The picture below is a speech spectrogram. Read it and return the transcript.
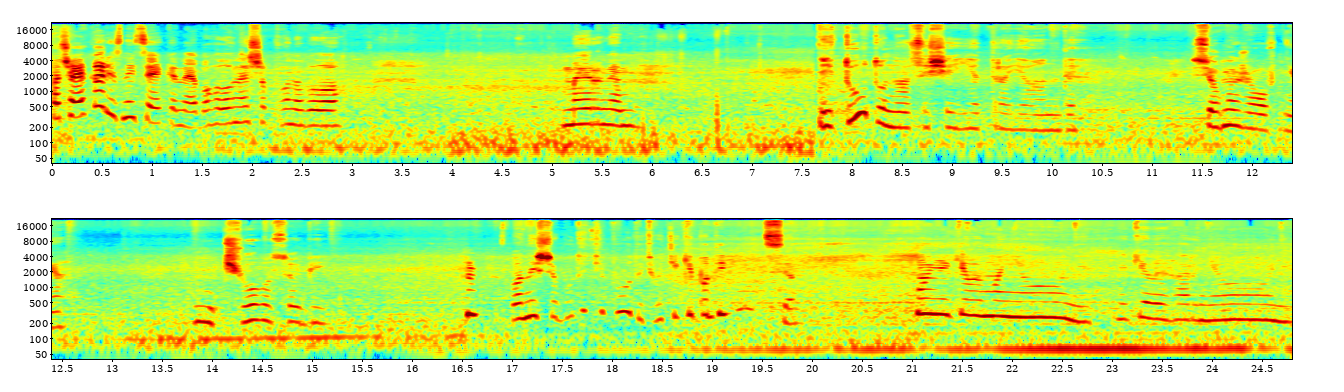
Хоча яка різниця, яке небо? Головне, щоб воно було мирним. І тут у нас ще є троянди. 7 жовтня. Нічого собі. Вони ще будуть і будуть, ви тільки подивіться. Ой, які ви манюні, які ви гарньоні.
